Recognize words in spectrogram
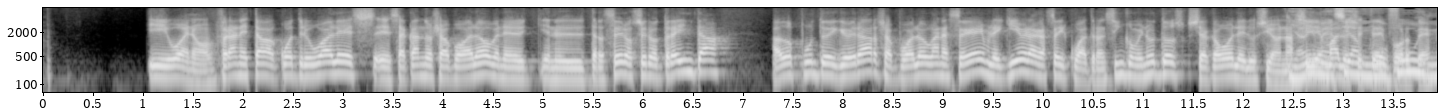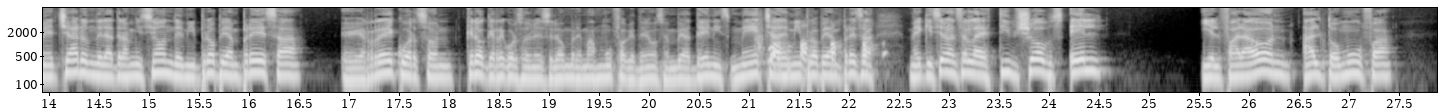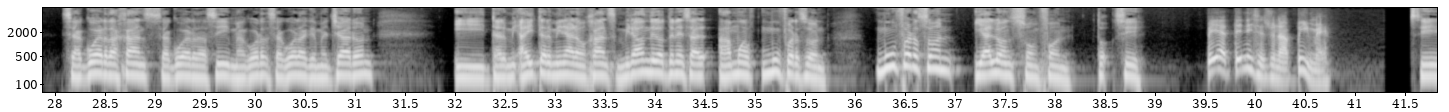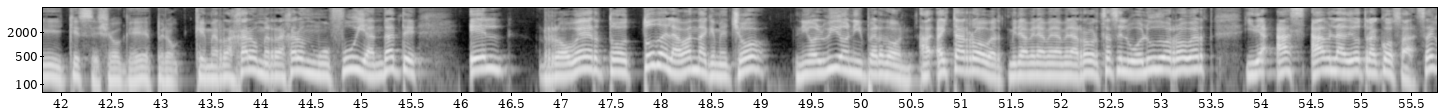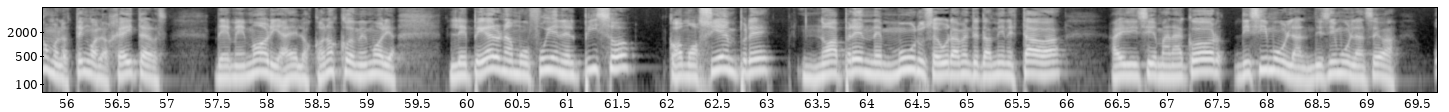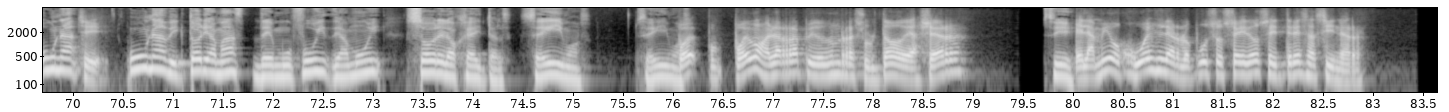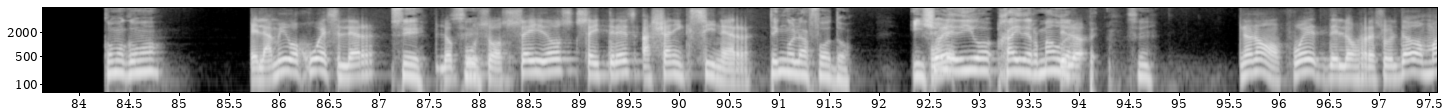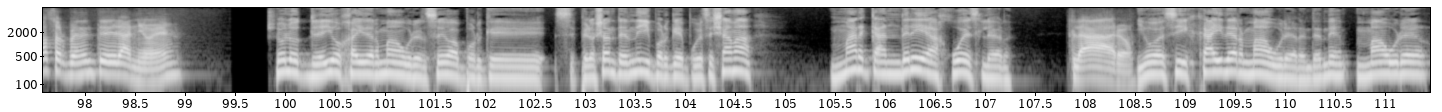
Y bueno, Fran estaba a cuatro iguales, eh, sacando a Yapovalov en el, en el tercero 0-30, a dos puntos de quebrar. Yapovalov gana ese game, le quiebra a 6-4. En cinco minutos se acabó la ilusión. y a Así mí de me malo es decían este Mufu y deporte. me echaron de la transmisión de mi propia empresa. Eh, Recuerson, creo que Recuerson es el hombre más mufa que tenemos en Bea Tenis. Me echa de mi propia empresa. Me quisieron hacer la de Steve Jobs, él y el faraón, alto mufa. ¿Se acuerda, Hans? ¿Se acuerda? Sí, me acuerdo, se acuerda que me echaron. Y termi- ahí terminaron, Hans. Mirá dónde lo tenés al- a, Mu- Mufferson. Mufferson y Alonso Fon. Sí, Vea Tenis es una pyme. sí, qué sé yo qué es. Pero que me rajaron, me rajaron Mufu y andate. Él, Roberto, toda la banda que me echó. Ni olvido ni perdón. Ah, Ahí está Robert. Mira, mira, mira, mira. Robert, se hace el boludo, Robert, y habla de otra cosa. ¿Sabes cómo los tengo a los haters? De memoria, eh, los conozco de memoria. Le pegaron a Mufui en el piso, como siempre. No aprenden. Muru seguramente también estaba. Ahí dice Manacor. Disimulan, disimulan, se va. Una, Sí. una victoria más de Mufui, de Amuy, sobre los haters. Seguimos. Seguimos. Po- po- ¿Podemos hablar rápido de un resultado de ayer? Sí. El amigo Huesler lo puso 6-2, 6-3 a Sinner. ¿Cómo, cómo? El amigo Huesler Sí. lo sí. puso 6-2, 6-3 a Yannick Sinner. Tengo la foto. Y yo Fue le digo, Heider Mauder. de lo- Sí. No, no, fue de los resultados más sorprendentes del año, ¿eh? Yo lo, le digo Heider Maurer, Seba, porque. Pero ya entendí por qué. Porque se llama Marc Andrea Huesler. Claro. Y vos decís Heider Maurer, ¿entendés? Maurer.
